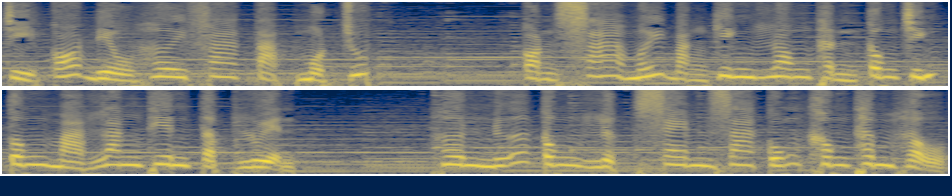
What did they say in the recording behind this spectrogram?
Chỉ có điều hơi pha tạp một chút Còn xa mới bằng kinh long thần công chính tông mà lăng thiên tập luyện hơn nữa công lực xem ra cũng không thâm hậu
